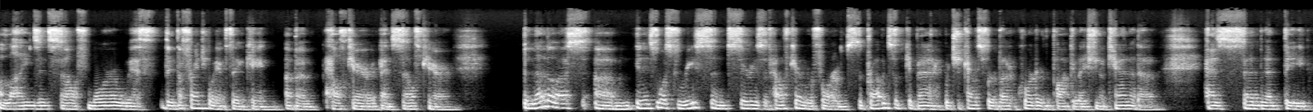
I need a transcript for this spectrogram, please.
aligns itself more with the, the French way of thinking about healthcare and self care. But nonetheless, um, in its most recent series of healthcare reforms, the province of Quebec, which accounts for about a quarter of the population of Canada, has said that the,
